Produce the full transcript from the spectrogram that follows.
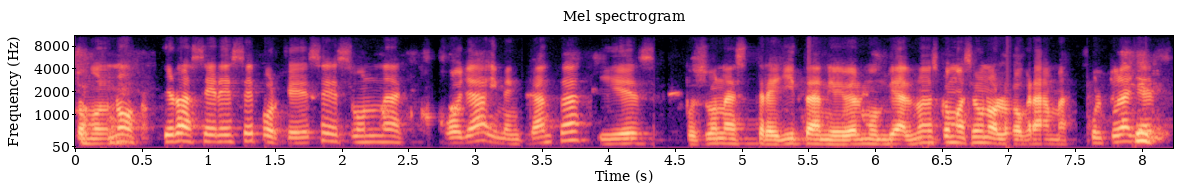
como no, quiero hacer ese porque ese es una joya y me encanta y es pues una estrellita a nivel mundial, ¿no? Es como hacer un holograma. Cultura ya es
